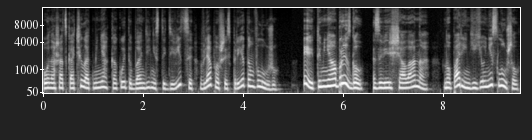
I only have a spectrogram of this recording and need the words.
Он аж отскочил от меня к какой-то блондинистой девице, вляпавшись при этом в лужу. «Эй, ты меня обрызгал!» – заверещала она. Но парень ее не слушал.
